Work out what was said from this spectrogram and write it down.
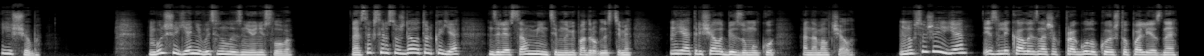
«Еще бы». Больше я не вытянула из нее ни слова. О сексе рассуждала только я, делясь самыми интимными подробностями. Я отрещала безумолку, она молчала. Но все же и я извлекала из наших прогулок кое-что полезное.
